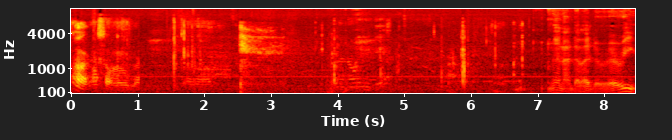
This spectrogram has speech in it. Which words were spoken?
Fuck, that's on me, bro. Man, I did like the read.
